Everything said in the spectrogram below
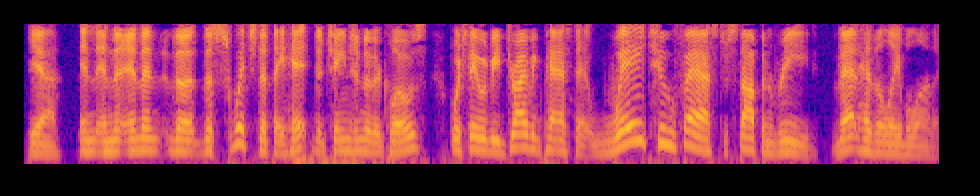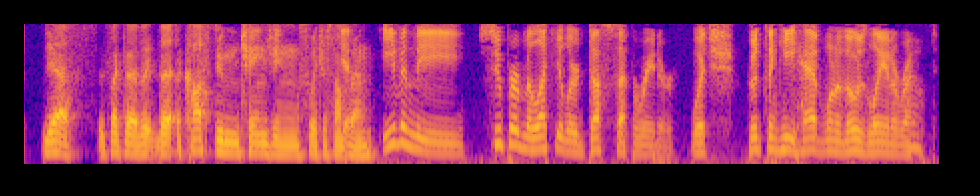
Yeah, and and and then the the switch that they hit to change into their clothes, which they would be driving past at way too fast to stop and read, that has a label on it. Yes, it's like the the, the costume changing switch or something. Yeah, even the super molecular dust separator, which good thing he had one of those laying around.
